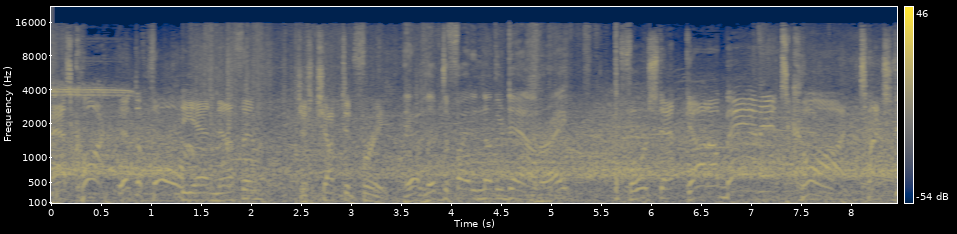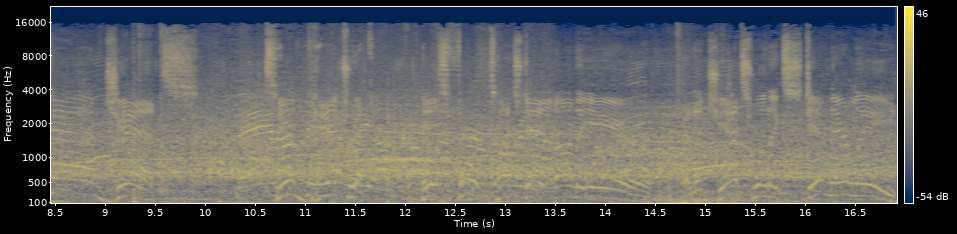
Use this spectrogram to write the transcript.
pass caught at the full. He had nothing. Just chucked it free. Yeah, live to fight another down, right? Four step. Got a man. It's caught. Touchdown, Jets. Tim Patrick. His fourth touchdown on the year. And the Jets will extend their lead.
